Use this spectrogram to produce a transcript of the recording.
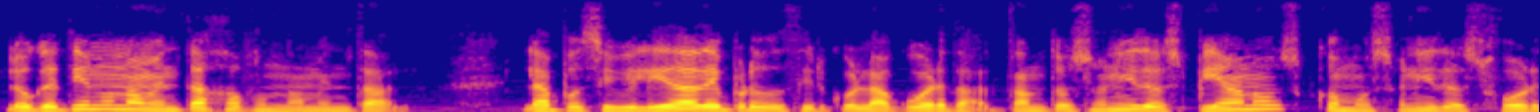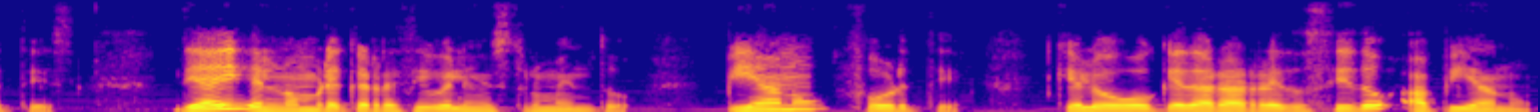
lo que tiene una ventaja fundamental, la posibilidad de producir con la cuerda tanto sonidos pianos como sonidos fuertes, de ahí el nombre que recibe el instrumento, piano forte, que luego quedará reducido a piano,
